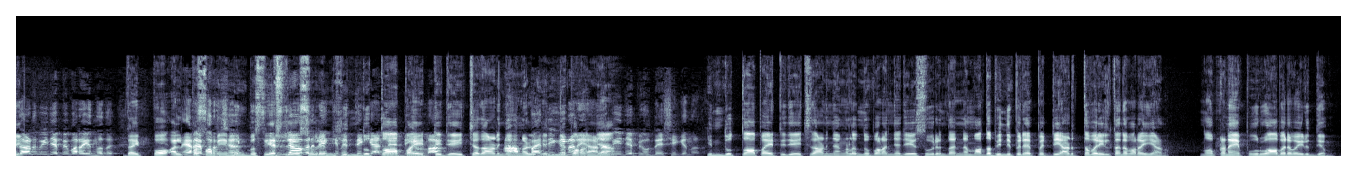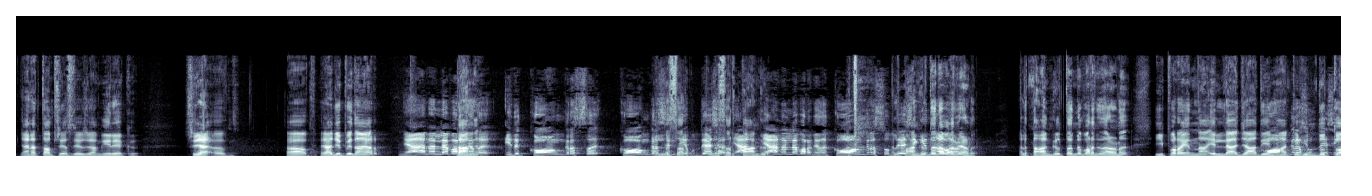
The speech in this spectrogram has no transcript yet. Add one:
ഇതാണ് ബി ജെ പി പറയുന്നത്. ഇപ്പോ അല്പസമയം മുൻപ് ഹിന്ദുത്വ പയറ്റി ജയിച്ചതാണ് ഞങ്ങൾ എന്ന് പറഞ്ഞ ഉദ്ദേശിക്കുന്നത്. ഹിന്ദുത്വ പയറ്റി ജയിച്ചതാണ് ഞങ്ങൾ എന്ന് പറഞ്ഞ ജയസൂര്യൻ തന്നെ മതഭിന്നിപ്പിനെ പറ്റി അടുത്ത വരിയിൽ തന്നെ പറയുകയാണ്. നോക്കണേ പൂർവാപര വൈരുദ്ധ്യം. ഞാൻ എത്താം ശ്രീ അങ്ങയിലേക്ക് ശ്രീ രാജു പി നായർ? ഞാനല്ല പറഞ്ഞത്. ഇത് കോൺഗ്രസ് കോൺഗ്രസിന്റെ ഉദ്ദേശം ഞാനല്ല പറഞ്ഞത്. കോൺഗ്രസ് അല്ല, അല്ല താങ്കൾ തന്നെ പറഞ്ഞതാണ് ഈ പറയുന്ന എല്ലാ ജാതിയും മാറ്റി ഹിന്ദുത്വ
